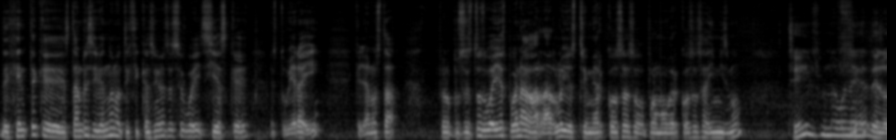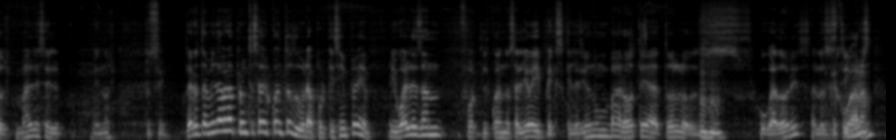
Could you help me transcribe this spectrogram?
de gente que están recibiendo notificaciones de ese güey si es que estuviera ahí, que ya no está. Pero pues estos güeyes pueden agarrarlo y streamear cosas o promover cosas ahí mismo. Sí, es una buena Sí. idea. De los males el menor. Pues sí. Pero también la verdad pregunta es saber cuánto dura, porque siempre, igual les dan, cuando salió Apex, que les dieron un barote a todos los jugadores, a los Que streamers, jugaran.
